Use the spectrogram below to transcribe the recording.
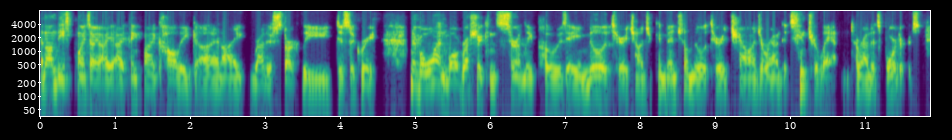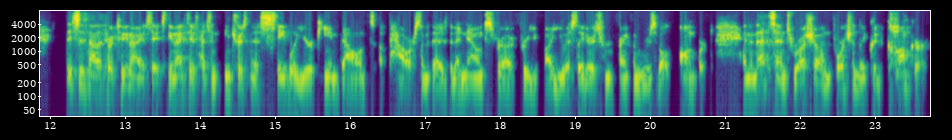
And on these points, I, I, I think my colleague uh, and I rather starkly disagree. Number one, while Russia can certainly pose a military challenge, a conventional military challenge around its hinterland, around its borders, this is not a threat to the United States. The United States has an interest in a stable European balance of power, something that has been announced for, for, by U.S. leaders from Franklin Roosevelt onward. And in that sense, Russia, unfortunately, could conquer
